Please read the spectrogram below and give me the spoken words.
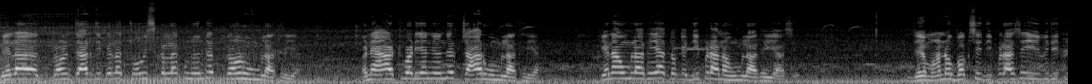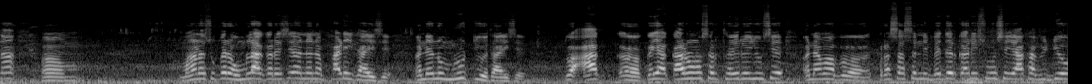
પહેલાં ત્રણ ચારથી પહેલાં ચોવીસ કલાકની અંદર ત્રણ હુમલા થયા. અને આ અઠવાડિયાની અંદર ચાર હુમલા થયા. કેના હુમલા થયા તો કે દીપડાના હુમલા થયા છે. જે માનવભક્ષી દીપડા છે, એવી રીતના માણસ ઉપર હુમલા કરે છે અને એને ફાડી ખાય છે અને એનું મૃત્યુ થાય છે. તો આ કયા કારણોસર થઈ રહ્યું છે અને આમાં પ્રશાસનની બેદરકારી શું છે એ આખા વીડિયો,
